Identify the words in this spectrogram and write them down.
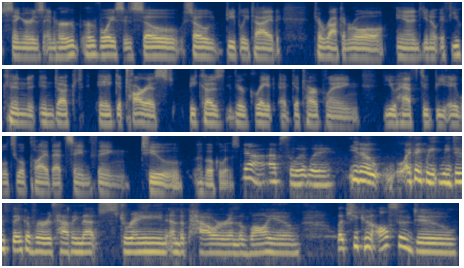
singers and her her voice is so so deeply tied to rock and roll and you know if you can induct a guitarist because they're great at guitar playing you have to be able to apply that same thing to a vocalist. Yeah, absolutely. You know, I think we, we do think of her as having that strain and the power and the volume, but she can also do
